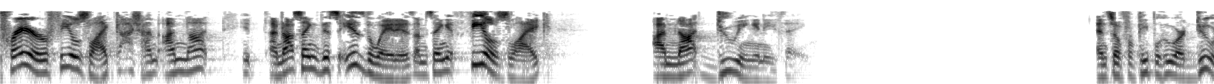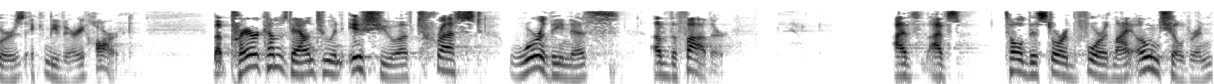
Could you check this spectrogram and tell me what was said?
Prayer feels like, gosh, I'm, I'm not it, I'm not saying this is the way it is. I'm saying it feels like I'm not doing anything. And so for people who are doers, it can be very hard. But prayer comes down to an issue of trustworthiness of the Father. I've, I've told this story before with my own children,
